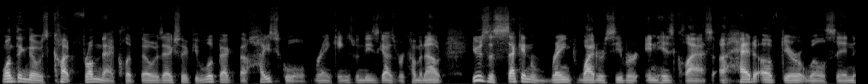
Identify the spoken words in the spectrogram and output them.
One thing that was cut from that clip though is actually if you look back at the high school rankings when these guys were coming out, he was the second ranked wide receiver in his class, ahead of Garrett Wilson,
